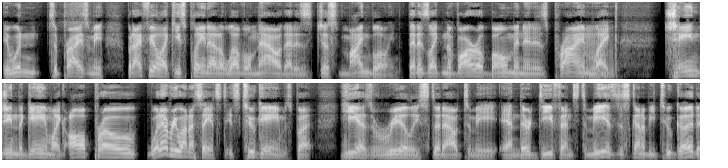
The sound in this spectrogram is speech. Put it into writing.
it wouldn't surprise me. But I feel like he's playing at a level now that is just mind blowing. That is like NaVorro Bowman in his prime, Mm. like changing the game, like all pro, whatever you want to say. It's it's two games, but he has really stood out to me. And their defense to me is just going to be too good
